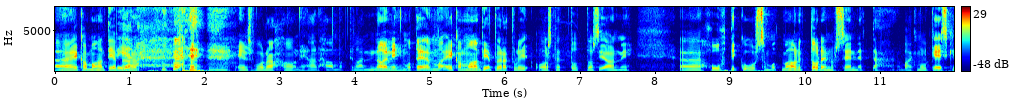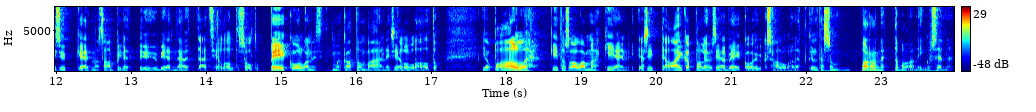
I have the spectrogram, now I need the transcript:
Ää, eka maantiepyörä. Ensi vuonna on ihan ammattilainen. Noin niin, mutta e- eka maantiepyörä tuli ostettua tosiaan niin, ää, huhtikuussa, mutta mä oon nyt todennut sen, että vaikka mulla keskisykkeet mä saan pidettyä hyvin, että näyttää, että siellä oltaisiin oltu PKlla, niin sitten kun mä katon vähän, niin siellä ollaan oltu jopa alle, kiitos alamäkien, ja sitten aika paljon siellä VK1-alueella. Että kyllä tässä on parannettavaa niin kuin sen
